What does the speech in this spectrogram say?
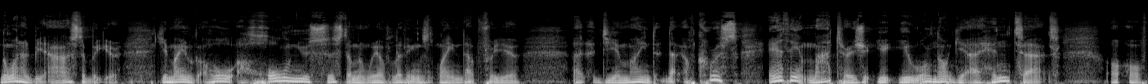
No one had been asked about your, do you mind? We've got a whole, a whole new system and way of living lined up for you. Uh, do you mind? That, of course, anything that matters, you, you, you, will not get a hint at of,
